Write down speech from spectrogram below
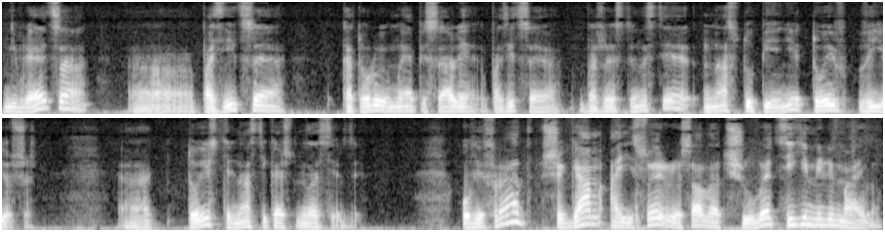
является э, позиция которую мы описали, позиция божественности на ступени Тойв в Йошер, а, то есть 13 качеств милосердия. Овифрад шигам аисой русала чува тиги милимайло.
